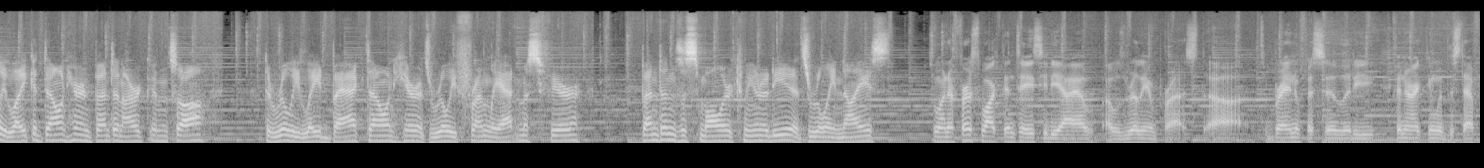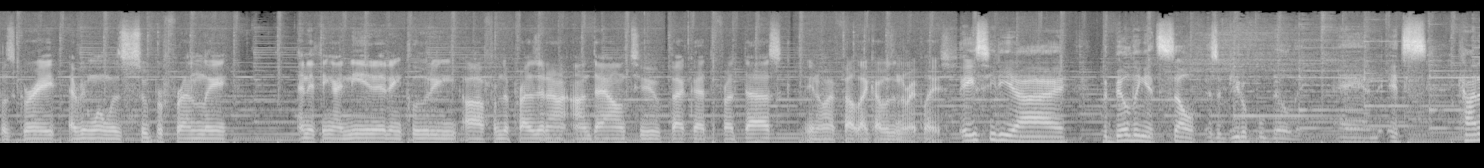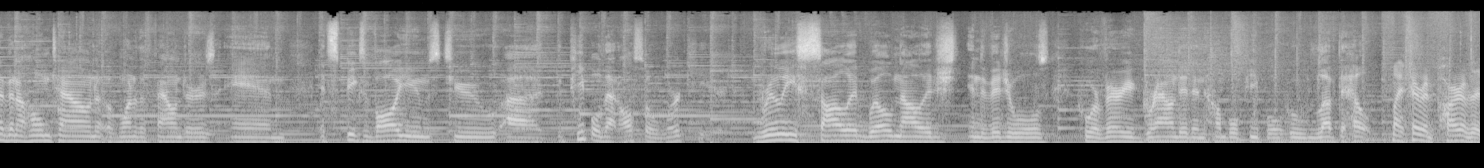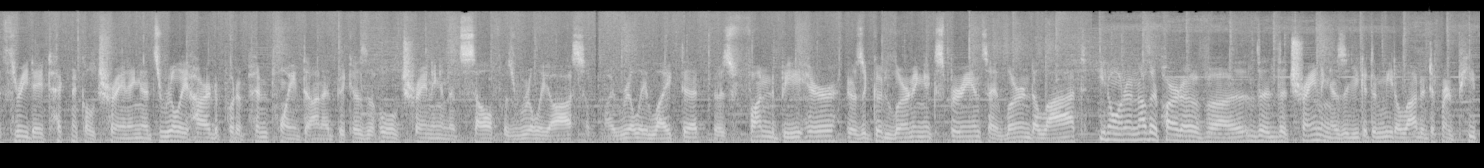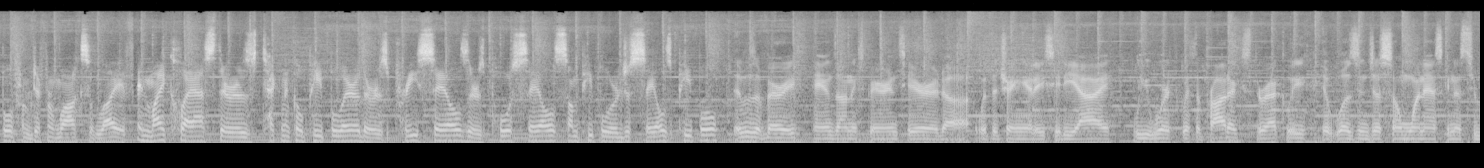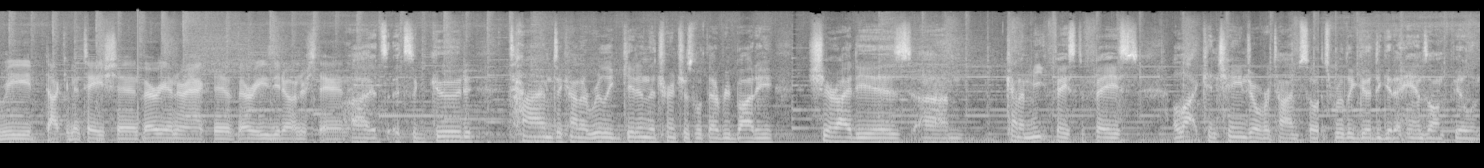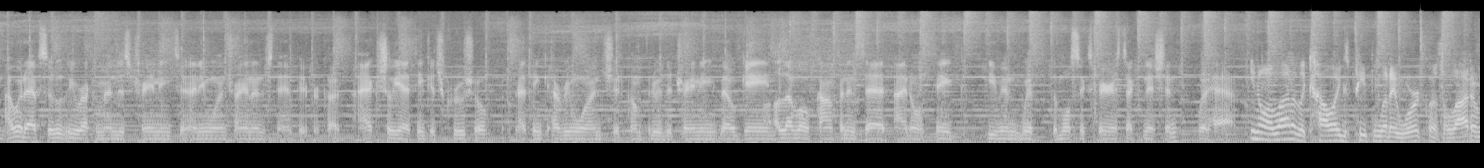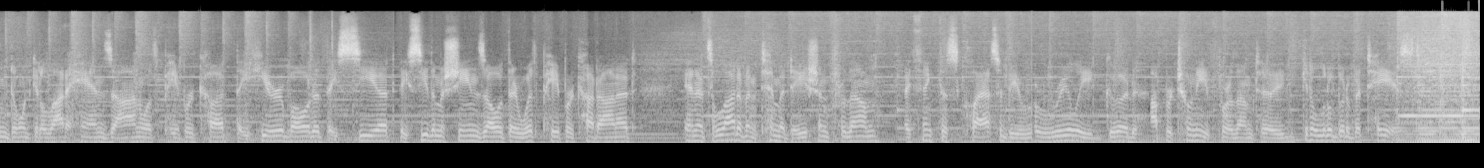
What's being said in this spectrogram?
really like it down here in Benton, Arkansas. They're really laid back down here. It's really friendly atmosphere. Benton's a smaller community. It's really nice. So when I first walked into ACDI, I, I was really impressed. Uh, it's a brand new facility. Interacting with the staff was great. Everyone was super friendly. Anything I needed, including uh, from the president on down to Becca at the front desk, you know, I felt like I was in the right place. ACDI, the building itself is a beautiful building, and it's kind of in a hometown of one of the founders, and it speaks volumes to uh, the people that also work here. Really solid, well-knowledge individuals who are very grounded and humble people who love to help. My favorite part of the three-day technical training, it's really hard to put a pinpoint on it because the whole training in itself was really awesome. I really liked it. It was fun to be here. It was a good learning experience. I learned a lot. You know, and another part of uh, the, the training is that you get to meet a lot of different people from different walks of life. In my class, there's technical people there, there's pre-sales, there's post-sales. Some people are just salespeople. It was a very hands-on experience here at, uh, with the training at ACDI. We worked with the products directly. It wasn't just someone asking us to read documentation. Very interactive, very easy to understand. Uh, it's, it's a good time to kind of really get in the trenches with everybody, share ideas, um, kind of meet face to face a lot can change over time, so it's really good to get a hands-on feeling. I would absolutely recommend this training to anyone trying to understand PaperCut. Actually, I think it's crucial. I think everyone should come through the training. They'll gain a level of confidence that I don't think even with the most experienced technician would have. You know, a lot of the colleagues, people that I work with, a lot of them don't get a lot of hands-on with PaperCut. They hear about it, they see it, they see the machines out there with PaperCut on it and it's a lot of intimidation for them. I think this class would be a really good opportunity for them to get a little bit of a taste.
